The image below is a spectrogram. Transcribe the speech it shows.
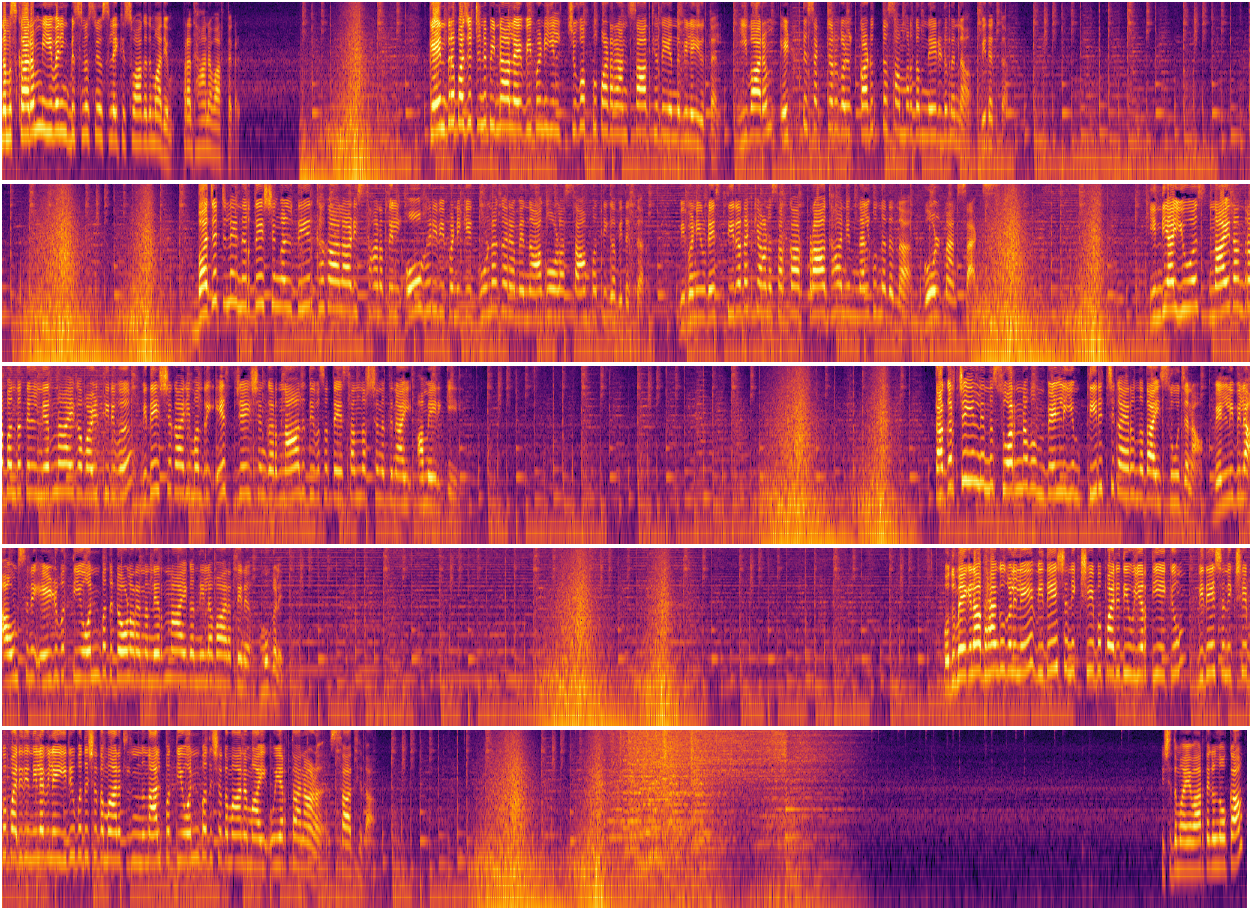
നമസ്കാരം. Evening business ന്യൂസിലേക്ക് സ്വാഗതം. ആദ്യം പ്രധാന വാർത്തകൾ. കേന്ദ്ര ബജറ്റിന് പിന്നാലെ വിപണിയിൽ ചുവപ്പ് പടരാൻ സാധ്യതയെന്ന് വിലയിരുത്തൽ. ഈ വാരം എട്ട് സെക്ടറുകൾ കടുത്ത സമ്മർദ്ദം നേരിടുമെന്ന് വിദഗ്ധർ. ബജറ്റിലെ നിർദ്ദേശങ്ങൾ ദീർഘകാലാടിസ്ഥാനത്തിൽ ഓഹരി വിപണിക്ക് ഗുണകരമെന്ന് ആഗോള സാമ്പത്തിക വിദഗ്ധർ. വിപണിയുടെ സ്ഥിരതയ്ക്കാണ് സർക്കാർ പ്രാധാന്യം നൽകുന്നതെന്ന് ഗോൾഡ്മാൻ സാക്സ്. ഇന്ത്യ യു എസ് നയതന്ത്ര ബന്ധത്തിൽ നിർണായക വഴിത്തിരിവ് വിദേശകാര്യമന്ത്രി എസ് ജയശങ്കർ നാല് ദിവസത്തെ സന്ദർശനത്തിനായി അമേരിക്കയിൽ. തകർച്ചയിൽ നിന്ന് സ്വർണവും വെള്ളിയും തിരിച്ചു കയറുന്നതായി സൂചന. വെള്ളിവില ഔൺസിന് എഴുപത്തി ഡോളർ എന്ന നിർണായക നിലവാരത്തിന് മുകളിൽ. പൊതുമേഖലാ ബാങ്കുകളിലെ വിദേശ നിക്ഷേപ പരിധി ഉയർത്തിയേക്കും. വിദേശ നിക്ഷേപ പരിധി നിലവിലെ ഇരുപത് ശതമാനത്തിൽ നിന്ന് നാൽപ്പത്തി ഒൻപത് ശതമാനമായി ഉയർത്താനാണ് സാധ്യത. വിശദമായ വാർത്തകൾ നോക്കാം.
